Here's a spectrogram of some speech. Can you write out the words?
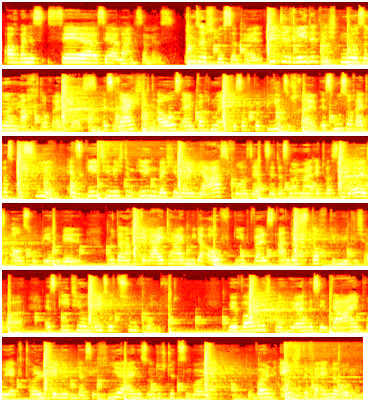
auch wenn es sehr, sehr langsam ist. Unser Schlussappell. Bitte redet nicht nur, sondern macht auch etwas. Es reicht nicht aus, einfach nur etwas auf Papier zu schreiben. Es muss auch etwas passieren. Es geht hier nicht um irgendwelche Neujahrsvorsätze, dass man mal etwas Neues ausprobieren will und dann nach drei Tagen wieder aufgibt, weil es anders doch gemütlicher war. Es geht hier um unsere Zukunft. Wir wollen nicht mehr hören, dass ihr da ein Projekt toll findet und dass ihr hier eines unterstützen wollt. Wir wollen echte Veränderungen,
